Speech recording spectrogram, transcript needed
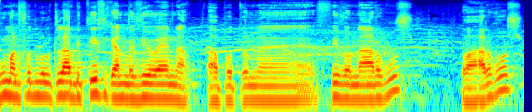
Women Football Club, ιτήθηκαν με 2-1 από τον ε, Φίδων Άργους, το Άργος.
